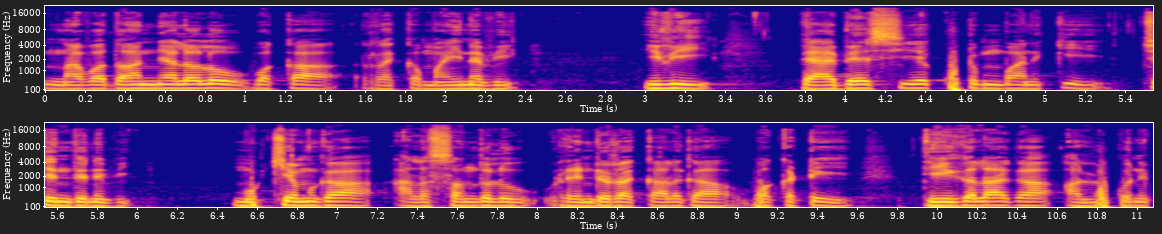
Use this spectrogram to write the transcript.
నవధాన్యాలలో ఒక రకమైనవి. ఇవి ప్యాబేసియ కుటుంబానికి చెందినవి. ముఖ్యంగా అలసందలు రెండు రకాలుగా. ఒకటి తీగలాగా అల్లుకొని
